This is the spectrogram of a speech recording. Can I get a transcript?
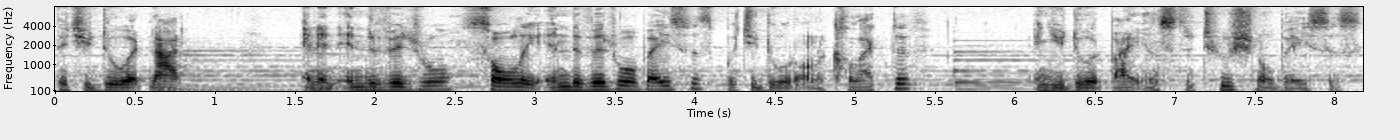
that you do it not in an individual, solely individual basis, but you do it on a collective, and you do it by institutional basis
